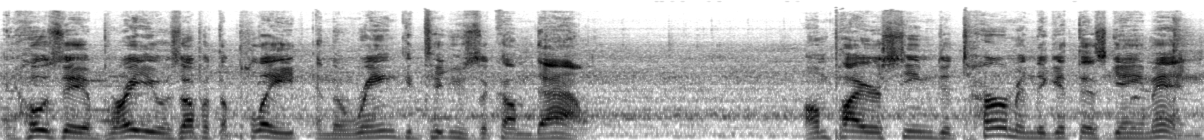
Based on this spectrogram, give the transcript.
And Jose Abreu is up at the plate, and the rain continues to come down. Umpires seem determined to get this game in.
